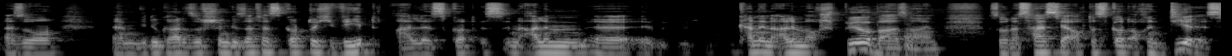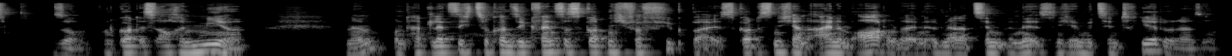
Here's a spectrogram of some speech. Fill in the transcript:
Also, ähm, wie du gerade so schön gesagt hast, Gott durchwebt alles, Gott ist in allem, äh, kann in allem auch spürbar sein. So, das heißt ja auch, dass Gott auch in dir ist. So, und Gott ist auch in mir. Ne? Und hat letztlich zur Konsequenz, dass Gott nicht verfügbar ist. Gott ist nicht an einem Ort oder in irgendeiner Zent ne, ist nicht irgendwie zentriert oder so.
